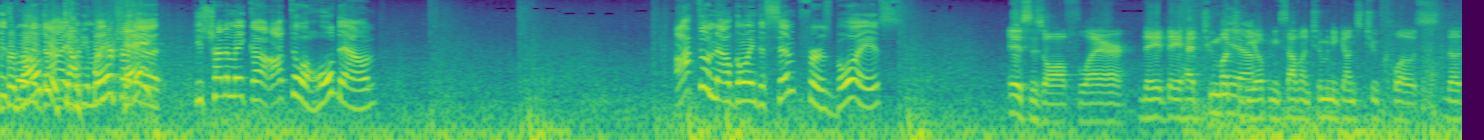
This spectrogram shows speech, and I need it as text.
for going to Burbology are die, down but he might try to. He's trying to make uh, Octo a hold down. Octo now going to simp for his boys. This is all flare. They they had too much of the opening salvo and too many guns too close. The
